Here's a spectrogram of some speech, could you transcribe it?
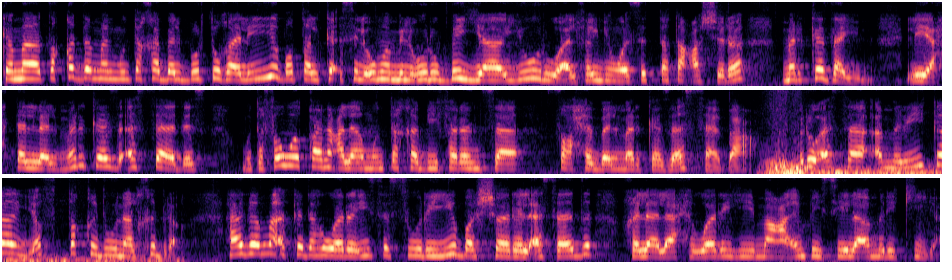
كما تقدم المنتخب البرتغالي بطل كأس الأمم الأوروبية يورو 2016 مركزين ليحتل المركز السادس متفوقا على منتخب فرنسا صاحب المركز السابع. رؤساء أمريكا يفتقدون الخبرة. هذا ما أكده الرئيس السوري بشار الأسد خلال حواره مع إم بي سي الأمريكية.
